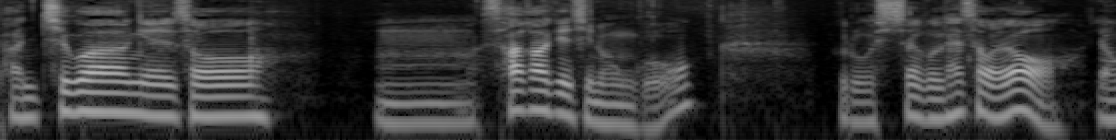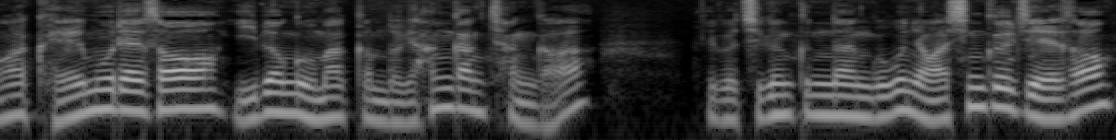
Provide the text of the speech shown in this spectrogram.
반칙왕에서 음, 사각의 진혼곡으로 시작을 해서요. 영화 괴물에서 이병우 음악 감독의 한강창가 그리고 지금 끝난 곡은 영화 싱글지에서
